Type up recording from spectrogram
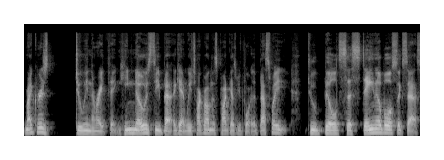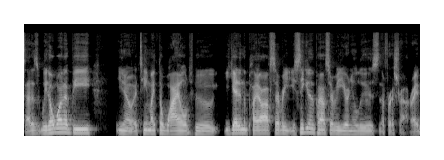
Mike Grier's doing the right thing. He knows the best. Again, we've talked about on this podcast before. The best way to build sustainable success. That is, we don't want to be, you know, a team like the Wild who you get in the playoffs every, you sneak into the playoffs every year and you lose in the first round, right?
